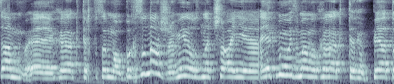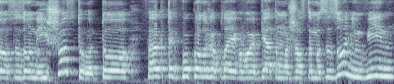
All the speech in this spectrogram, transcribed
Сам е, характер самого персонажа він означає. А як ми візьмемо характер п'ятого сезону і шостого, то характер проколера плеєра в п'ятому-шостому сезоні він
